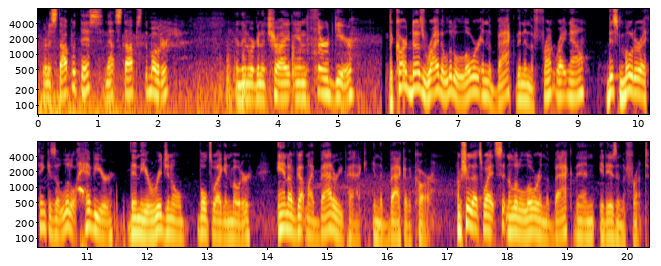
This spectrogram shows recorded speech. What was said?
We're gonna stop with this, and that stops the motor. And then we're gonna try it in third gear. The car does ride a little lower in the back than in the front right now. This motor, I think, is a little heavier than the original Volkswagen motor, and I've got my battery pack in the back of the car. I'm sure that's why it's sitting a little lower in the back than it is in the front.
